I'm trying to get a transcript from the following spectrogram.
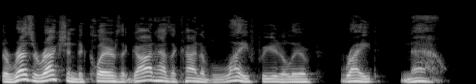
The resurrection declares that God has a kind of life for you to live right now.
